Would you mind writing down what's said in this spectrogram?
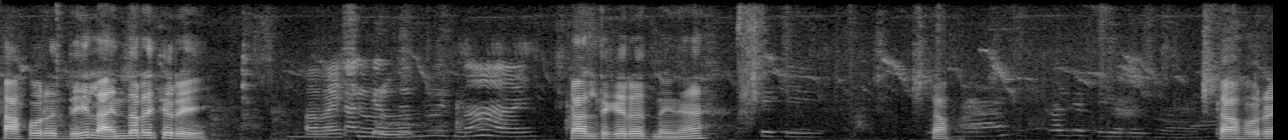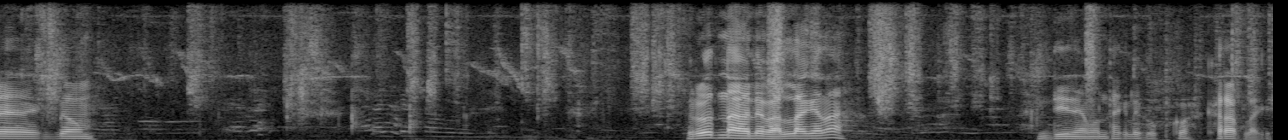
কাপড়ের দেখি লাইন দাঁড়াইছে রে। সবাই শুরু। কাল থেকে রোদ নেই না? কাপড়ে একদম রোদ না হলে ভালো লাগে না? দিন এমন থাকলে খুব খারাপ লাগে।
